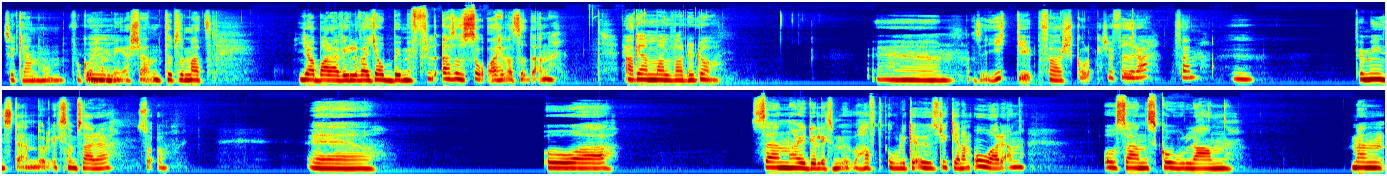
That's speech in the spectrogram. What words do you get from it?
så kan hon få gå hem mer sen. Typ som att jag bara ville vara jobbig med fly- alltså så hela tiden. Hur gammal var du då? Eh, alltså jag gick ju på förskolan, kanske fyra, fem. För jag minns det ändå liksom så här, så. Eh, och sen har ju det liksom haft olika uttryck genom åren. Och sen skolan. Men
